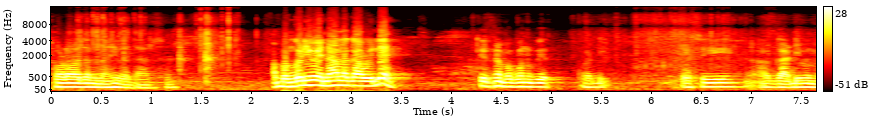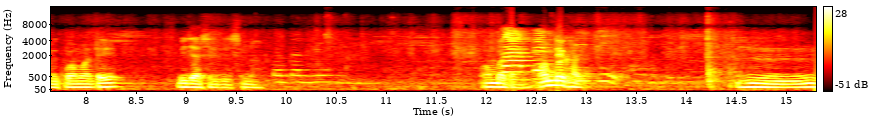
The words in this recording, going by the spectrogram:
થોડો વજન નહીં વધારશે. આ બંગડી હોય ના લગાવો લે. કૃષ્ણ ભગવાનનું પેર ગાડી પછી આ ગાડીમાં મૂકવા માટે બીજા શ્રી કૃષ્ણ. આમ બતાવ. આમ દેખાડ હમ.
